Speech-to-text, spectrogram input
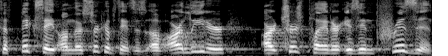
to fixate on their circumstances of our leader, our church planter is in prison.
